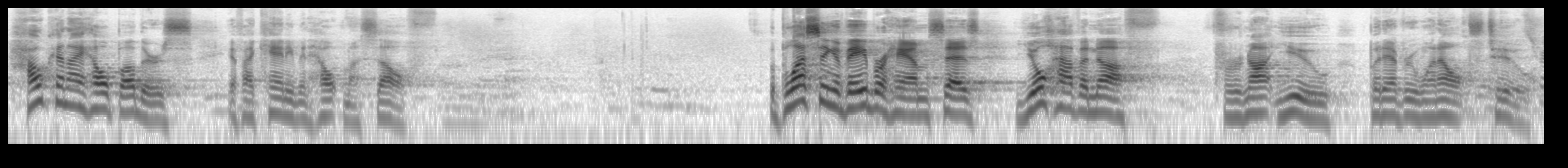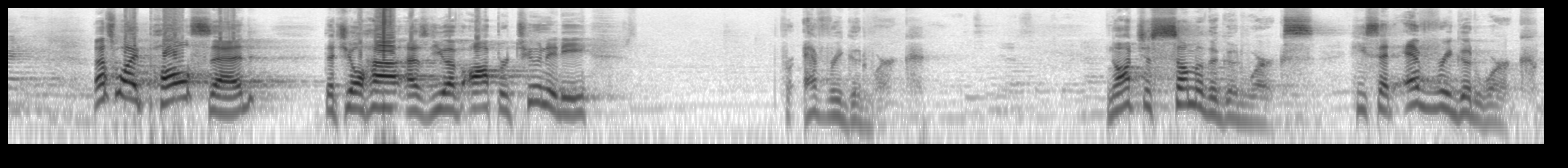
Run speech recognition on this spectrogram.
how can I help others if I can't even help myself? The blessing of Abraham says, You'll have enough for not you, but everyone else too. That's why Paul said that you'll have, as you have opportunity for every good work. Not just some of the good works. He said every good work.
